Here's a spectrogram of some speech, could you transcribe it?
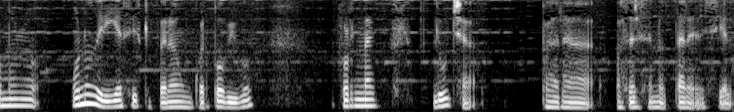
como uno diría si es que fuera un cuerpo vivo, Fornax lucha para hacerse notar en el cielo.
